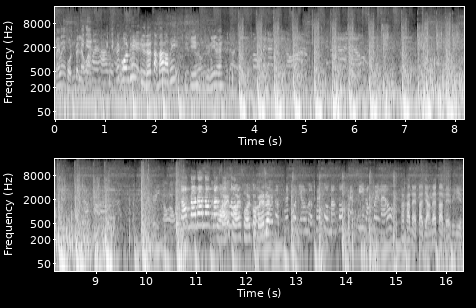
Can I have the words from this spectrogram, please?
ไม่พ้นไปแล้วว่ะใช่ครับไม่พ้นพี่อยู่เนินต่ำบ้านเราพี่พี่กินอยู่นี่เลยลงไม่ได้จริงแล้วอะไม่ได้แล้วน้องน้องน้องน้องสวยสวยสวยกดไปเรื่อยเาคันไหนตัดยางได้ตัดเลยพี่กิน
